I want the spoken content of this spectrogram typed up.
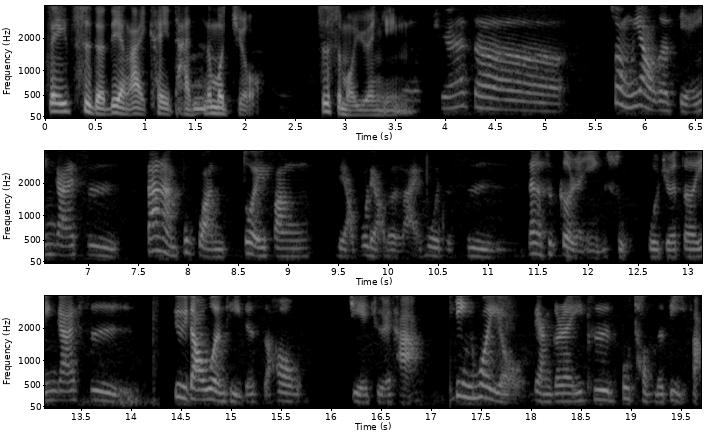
这一次的恋爱可以谈那么久，是什么原因？我觉得重要的点应该是当然不管对方聊不聊得来，或者是那个是个人因素，我觉得应该是遇到问题的时候解决它，一定会有两个人一致不同的地方，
